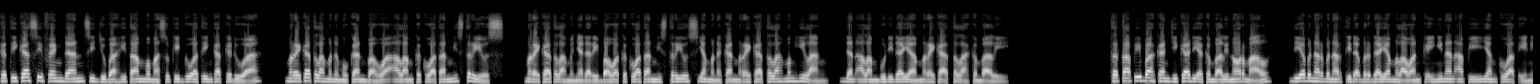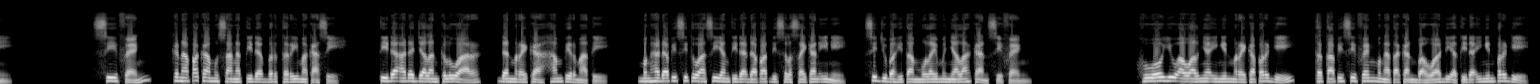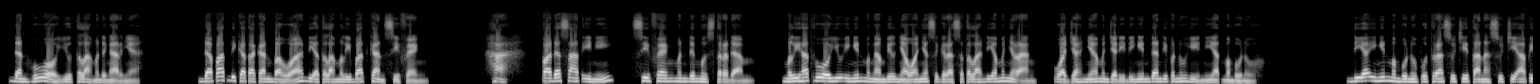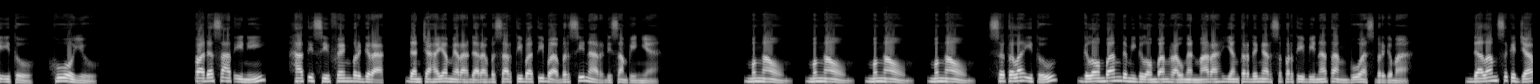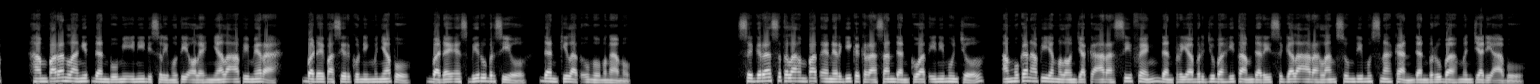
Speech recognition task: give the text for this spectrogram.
Ketika si Feng dan si jubah hitam memasuki gua tingkat kedua, mereka telah menemukan bahwa alam kekuatan misterius, mereka telah menyadari bahwa kekuatan misterius yang menekan mereka telah menghilang, dan alam budidaya mereka telah kembali. Tetapi bahkan jika dia kembali normal, dia benar-benar tidak berdaya melawan keinginan api yang kuat ini. Si Feng, kenapa kamu sangat tidak berterima kasih? Tidak ada jalan keluar, dan mereka hampir mati. Menghadapi situasi yang tidak dapat diselesaikan ini, si jubah hitam mulai menyalahkan si Feng. Huo Yu awalnya ingin mereka pergi, tetapi si Feng mengatakan bahwa dia tidak ingin pergi, dan Huo Yu telah mendengarnya. Dapat dikatakan bahwa dia telah melibatkan si Feng. Hah, pada saat ini, si Feng mendengus teredam. Melihat Huo Yu ingin mengambil nyawanya segera setelah dia menyerang, wajahnya menjadi dingin dan dipenuhi niat membunuh. Dia ingin membunuh putra suci tanah suci api itu, Huo Yu. Pada saat ini, hati si Feng bergerak, dan cahaya merah darah besar tiba-tiba bersinar di sampingnya. Mengaum, mengaum, mengaum, mengaum. Setelah itu, gelombang demi gelombang raungan marah yang terdengar seperti binatang buas bergema. Dalam sekejap, hamparan langit dan bumi ini diselimuti oleh nyala api merah, badai pasir kuning menyapu, badai es biru bersiul, dan kilat ungu mengamuk. Segera setelah empat energi kekerasan dan kuat ini muncul, amukan api yang melonjak ke arah Si Feng dan pria berjubah hitam dari segala arah langsung dimusnahkan dan berubah menjadi abu.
